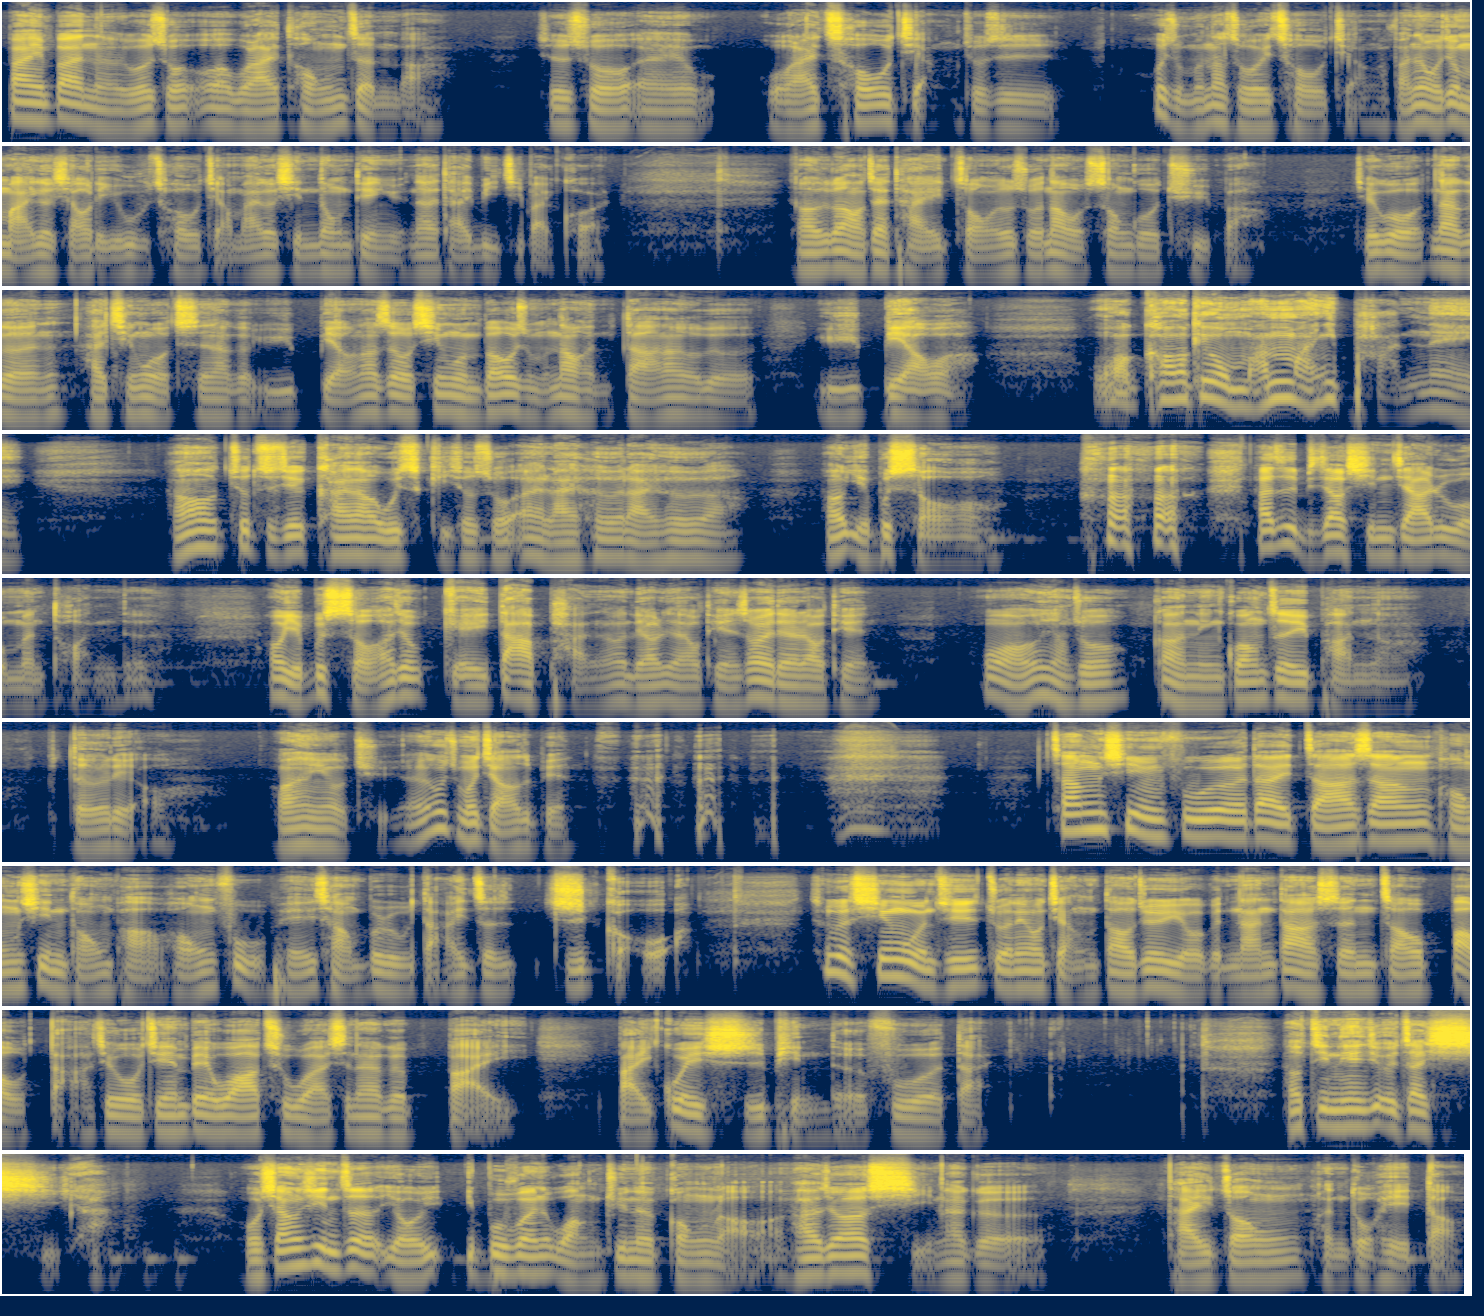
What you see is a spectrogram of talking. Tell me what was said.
办一办呢，我就说哦，我来统整吧，就是说，哎、我来抽奖，就是为什么那时候会抽奖？反正我就买一个小礼物抽奖，买个行动电源，那台币几百块，然后刚好在台中，我就说那我送过去吧。结果那个人还请我吃那个鱼标，那时候新闻不知道为什么闹很大，那个鱼标啊，哇靠，他给我满满一盘呢，然后就直接开那 whisky 就说，哎，来喝来喝啊，然后也不熟哦，他是比较新加入我们团的，然后也不熟，他就给一大盘，然后聊聊天，稍微聊聊天，哇，我就想说，干你光这一盘呢，不得了，还很有趣，哎，为什么讲到这边？张姓富二代砸伤洪姓同袍，洪父赔偿不如打一只只狗啊！这个新闻其实昨天有讲到，就有个男大生遭暴打，结果今天被挖出来是那个百百贵食品的富二代，然后今天就在洗啊！我相信这有一部分网军的功劳啊，他就要洗那个台中很多黑道。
